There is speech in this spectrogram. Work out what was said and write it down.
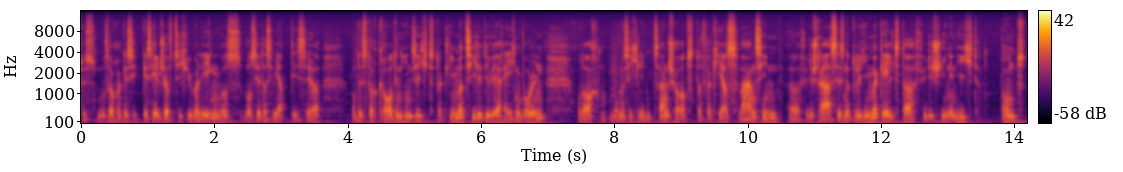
Das muss auch eine Gesellschaft sich überlegen, was, was ihr das wert ist. Ja. Und jetzt auch gerade in Hinsicht der Klimaziele, die wir erreichen wollen, oder auch, wenn man sich Linz anschaut, der Verkehrswahnsinn. Äh, für die Straße ist natürlich immer Geld da, für die Schiene nicht. Und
